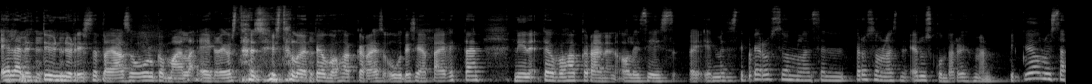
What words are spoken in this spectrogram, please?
elänyt tynnyrissä tai asuu ulkomailla, eikä jostain syystä lue Teuvo Hakkaraisen uutisia päivittäin, niin Teuvo Hakkarainen oli siis ilmeisesti perussuomalaisen, perussuomalaisen eduskuntaryhmän pikkujouluissa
